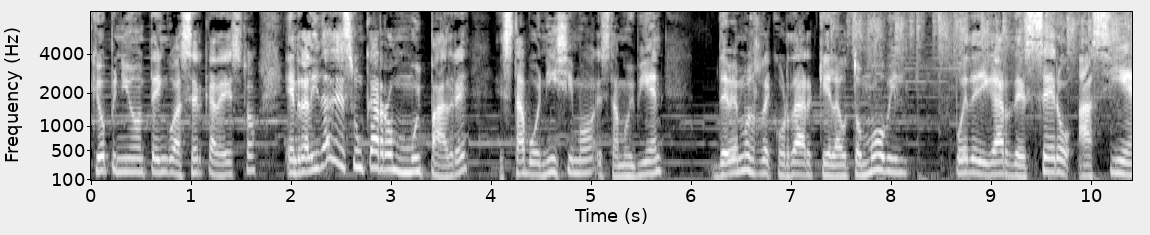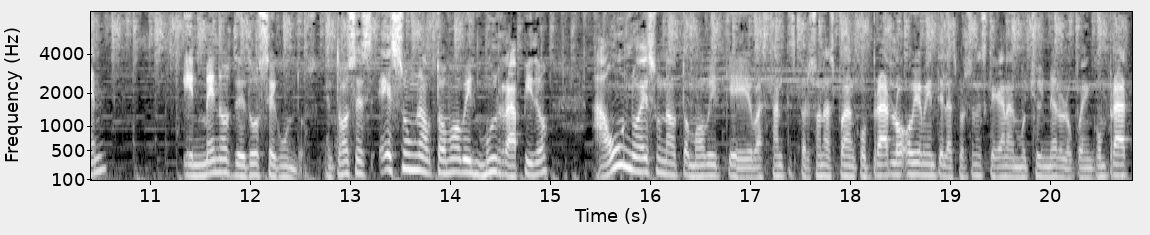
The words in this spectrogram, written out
¿qué opinión tengo acerca de esto? En realidad es un carro muy padre, está buenísimo, está muy bien. Debemos recordar que el automóvil puede llegar de 0 a 100 en menos de 2 segundos. Entonces es un automóvil muy rápido. Aún no es un automóvil que bastantes personas puedan comprarlo. Obviamente las personas que ganan mucho dinero lo pueden comprar.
